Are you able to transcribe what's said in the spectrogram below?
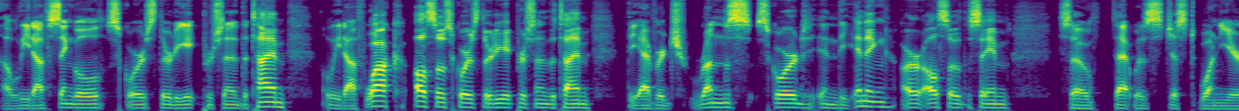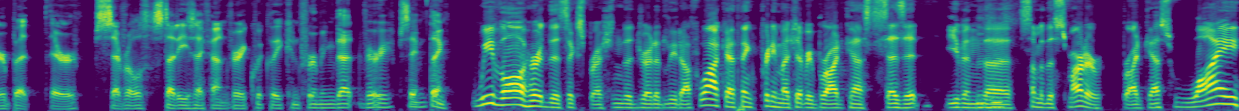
a leadoff single scores 38% of the time. A leadoff walk also scores 38% of the time. The average runs scored in the inning are also the same. So that was just one year, but there are several studies I found very quickly confirming that very same thing. We've all heard this expression, the dreaded leadoff walk. I think pretty much every broadcast says it, even mm-hmm. the some of the smarter broadcasts. Why,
